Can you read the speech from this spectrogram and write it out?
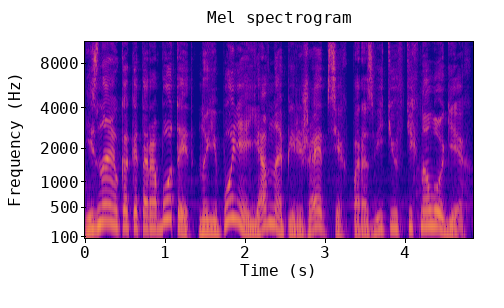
Не знаю, как это работает, но Япония явно опережает всех по развитию в технологиях.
